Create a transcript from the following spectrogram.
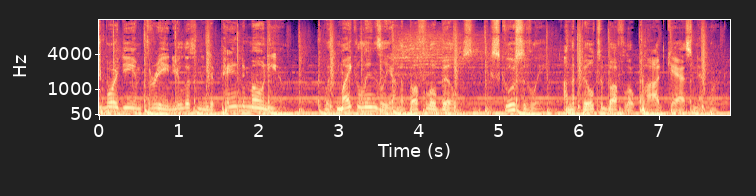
Your boy DM3, and you're listening to Pandemonium with Mike Lindsley on the Buffalo Bills, exclusively on the Built in Buffalo Podcast Network.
